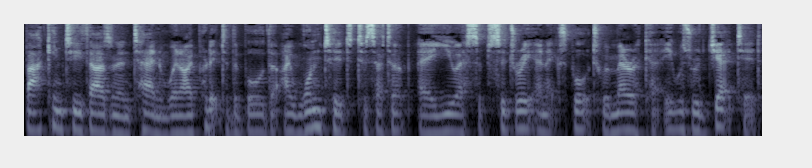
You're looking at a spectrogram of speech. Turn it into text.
Back in 2010, when I put it to the board that I wanted to set up a US subsidiary and export to America, it was rejected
